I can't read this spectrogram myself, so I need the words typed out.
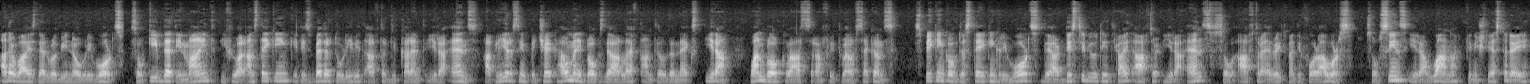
Otherwise, there will be no rewards. So keep that in mind. If you are unstaking, it is better to leave it after the current era ends. Up here, simply check how many blocks there are left until the next era. One block lasts roughly 12 seconds. Speaking of the staking rewards, they are distributed right after era ends, so after every 24 hours. So since era 1 finished yesterday,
